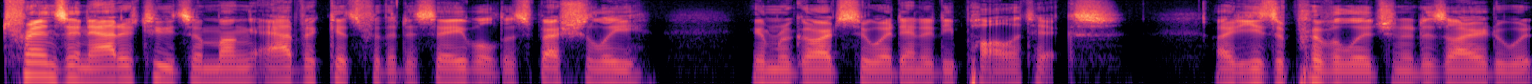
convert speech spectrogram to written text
trends and attitudes among advocates for the disabled, especially in regards to identity politics, ideas of privilege, and a desire to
